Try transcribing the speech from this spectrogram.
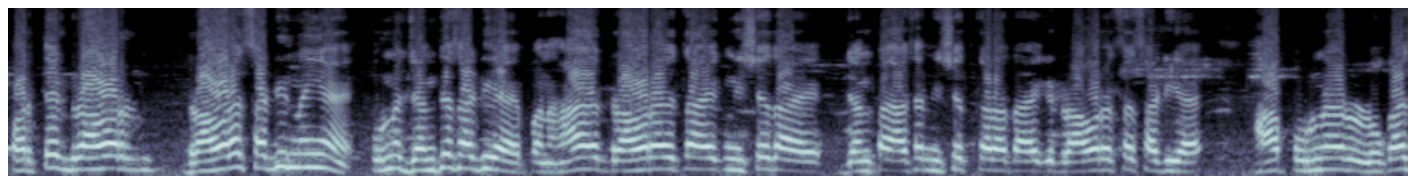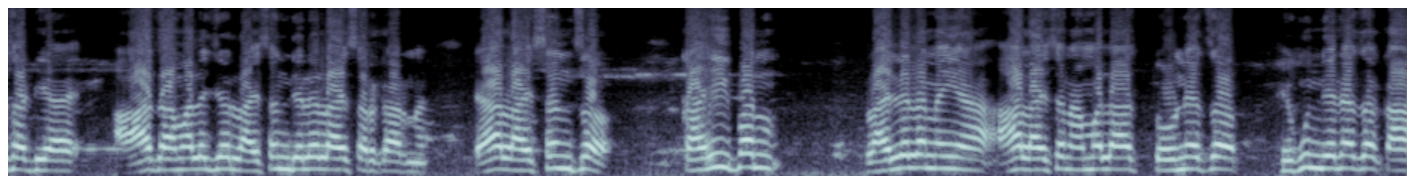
प्रत्येक ड्रायव्हर ड्रायव्हरसाठी नाही आहे पूर्ण जनतेसाठी आहे पण हा ड्रायव्हरचा एक निषेध आहे जनता असा निषेध करत आहे की ड्रायव्हरसाठी आहे हा पूर्ण लोकांसाठी आहे. आज आम्हाला जे लायसन दिलेलं आहे सरकारनं या लायसनचं काही पण राहिलेलं नाही आहे. हा लायसन आम्हाला तोडण्याचं फेकून देण्याचा का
